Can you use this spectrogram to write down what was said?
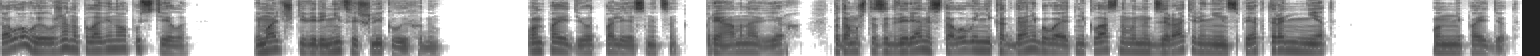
Столовая уже наполовину опустела, и мальчики вереницей шли к выходу. Он пойдет по лестнице, прямо наверх, потому что за дверями столовой никогда не бывает ни классного надзирателя, ни инспектора, нет. Он не пойдет.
